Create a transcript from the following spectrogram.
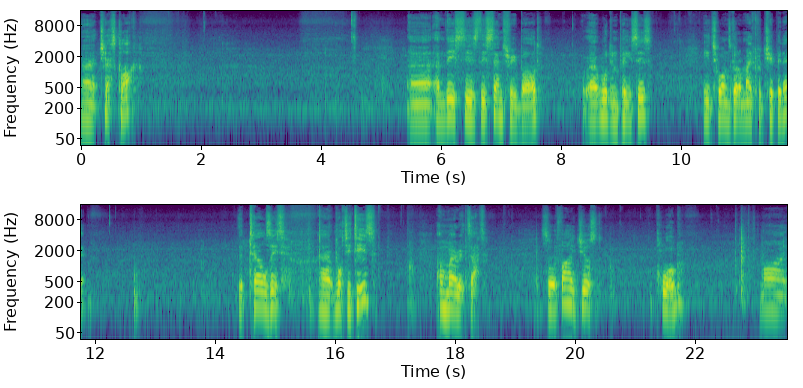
uh, chess clock. Uh, and this is the Century board, uh, wooden pieces. Each one's got a microchip in it that tells it uh, what it is and where it's at. So if I just plug my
